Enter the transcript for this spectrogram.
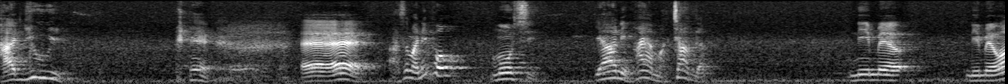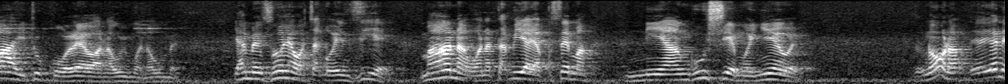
hajui. Eh, eh, anasema nipo Moshi, yaani haya Machaga. Nime nimewahi tu kuolewa na huyu mwanaume, yamezoea Wachaga wenzie, maana wana tabia ya kusema niangushe mwenyewe. Unaona, yaani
